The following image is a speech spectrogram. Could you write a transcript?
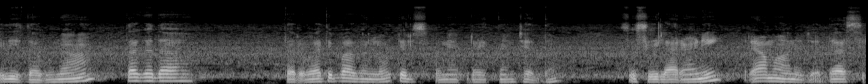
ఇది తగునా తగదా? తరువాతి భాగంలో తెలుసుకునే ప్రయత్నం చేద్దాం. సుశీలారాణి రామానుజదాసి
